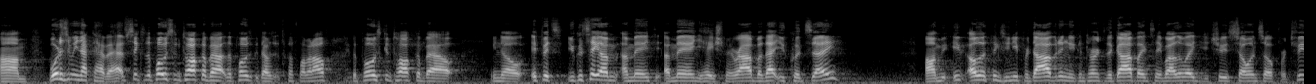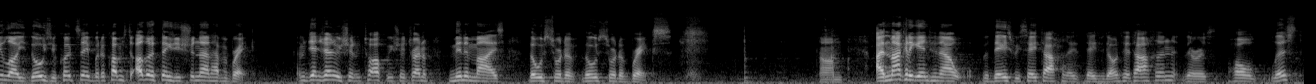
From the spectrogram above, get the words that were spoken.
Um, what does it mean not to have a six? The post can talk about the post. That was The post can talk about you know if it's you could say a, a man a man yehesh rabba that you could say. Um, other things you need for davening, you can turn to the gabbai and say, by the way, did you choose so and so for tefillah? Those you could say, but it comes to other things, you should not have a break. I mean, generally, we shouldn't talk. We should try to minimize those sort of those sort of breaks. Um, I'm not going to get into now the days we say tachlin, the days we don't say tachlin. There is a whole list.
